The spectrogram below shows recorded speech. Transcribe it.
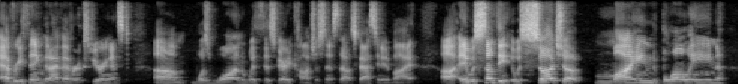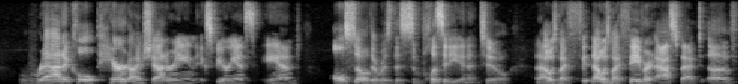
everything that I've ever experienced um, was one with this very consciousness that I was fascinated by. Uh, and it was something, it was such a mind blowing, radical, paradigm shattering experience. And also there was this simplicity in it too. And that was my, that was my favorite aspect of,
